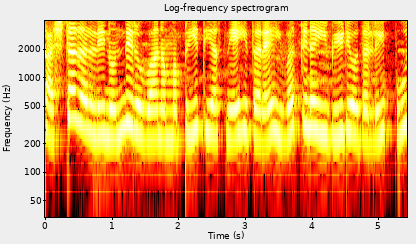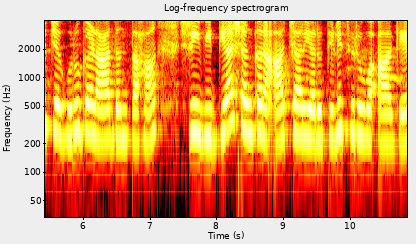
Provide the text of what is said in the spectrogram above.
ಕಷ್ಟದಲ್ಲಿ ನೊಂದಿರುವ ನಮ್ಮ ಪ್ರೀತಿಯ ಸ್ನೇಹಿತರೆ, ಇವತ್ತಿನ ಈ ವಿಡಿಯೋದಲ್ಲಿ ಪೂಜ್ಯ ಗುರುಗಳಾದಂತಹ ಶ್ರೀ ವಿದ್ಯಾಶಂಕರ ಆಚಾರ್ಯರು ತಿಳಿಸಿರುವ ಹಾಗೆ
